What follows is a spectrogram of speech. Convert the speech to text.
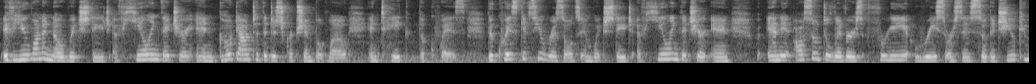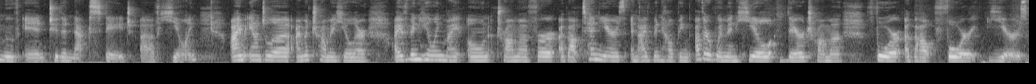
If you want to know which stage of healing that you're in, go down to the description below and take the quiz. The quiz gives you results in which stage of healing that you're in, and it also delivers free resources so that you can can move into the next stage of healing. I'm Angela, I'm a trauma healer. I've been healing my own trauma for about 10 years, and I've been helping other women heal their trauma for about four years.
